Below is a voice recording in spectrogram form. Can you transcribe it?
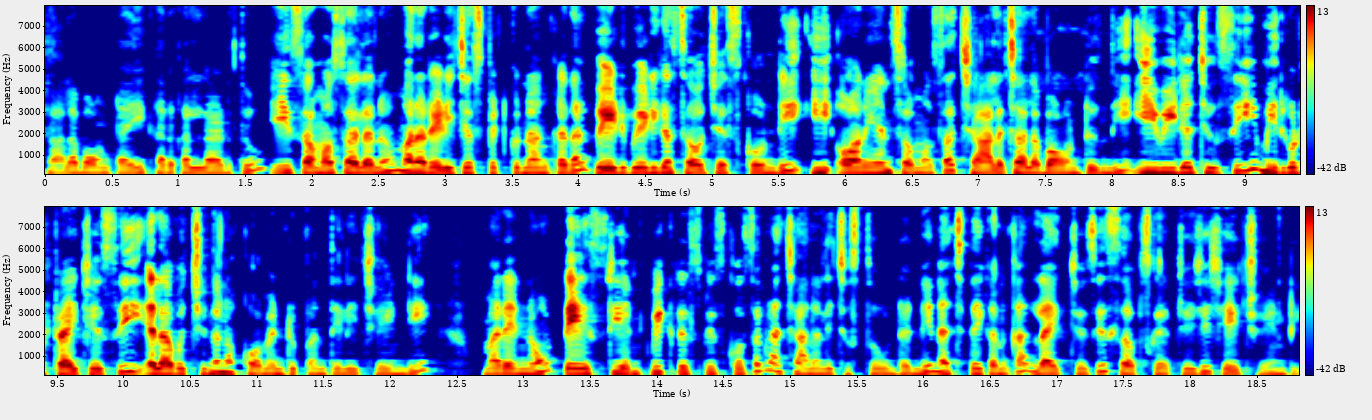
చాలా బాగుంటాయి కరకల్లాడుతూ ఈ సమోసాలను మనం రెడీ చేసి పెట్టుకున్నాం కదా వేడి వేడిగా సర్వ్ చేసుకోండి. ఈ ఆనియన్ సమోసా చాలా చాలా బాగుంటుంది. ఈ వీడియో చూసి మీరు కూడా ట్రై చేసి ఎలా వచ్చిందో నాకు కామెంట్ రూపాన్ని తెలియచేయండి. మరెన్నో టేస్టీ అండ్ క్విక్ రెసిపీస్ కోసం నా ఛానల్ని చూస్తూ ఉండండి. నచ్చితే కనుక లైక్ చేసి సబ్స్క్రైబ్ చేసి షేర్ చేయండి.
